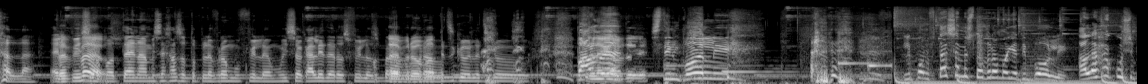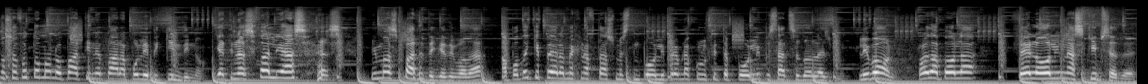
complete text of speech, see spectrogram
καλά. Ελπίζω Βεβαίως. ποτέ να μην σε χάσω από το πλευρό μου, φίλε μου. Είσαι ο καλύτερος φίλος. Ποτέ, Μπράβο, bro, μπράβο. ποτέ. Let's go, let's go. Πάμε Λέγαμε το- στην πόλη. Λοιπόν, φτάσαμε στο δρόμο για την πόλη. Αλλά έχω ακούσει πως αυτό το μονοπάτι είναι πάρα πολύ επικίνδυνο. Για την ασφάλειά σας, μην μας πάθετε και τίποτα. Από εδώ και πέρα, μέχρι να φτάσουμε στην πόλη, πρέπει να ακολουθείτε πολύ πιστά τις εντολές μου. Λοιπόν, πρώτα απ' όλα, θέλω όλοι να σκύψετε.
